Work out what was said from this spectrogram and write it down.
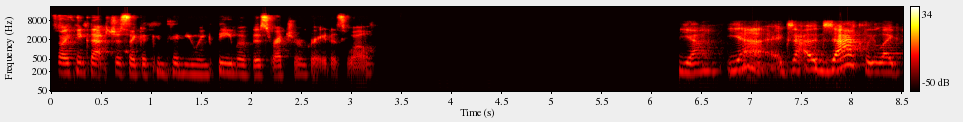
so I think that's just like a continuing theme of this retrograde as well. Yeah, yeah, exactly, exactly. Like,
